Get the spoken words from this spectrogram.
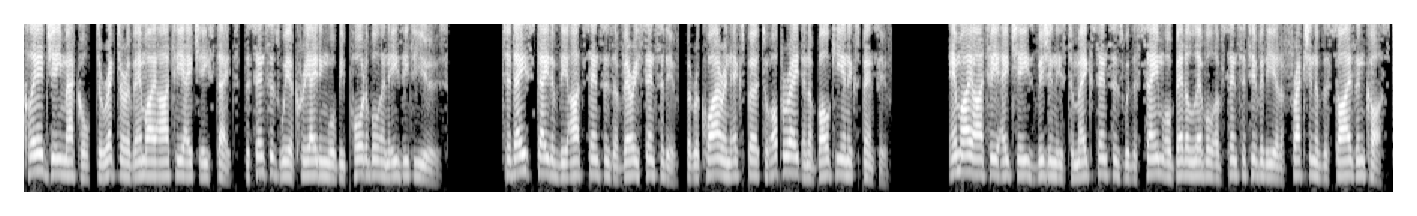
Claire Gmachl, director of MIRTHE states, the sensors we are creating will be portable and easy to use. Today's state-of-the-art sensors are very sensitive, but require an expert to operate and are bulky and expensive. MIRTHE's vision is to make sensors with the same or better level of sensitivity at a fraction of the size and cost.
